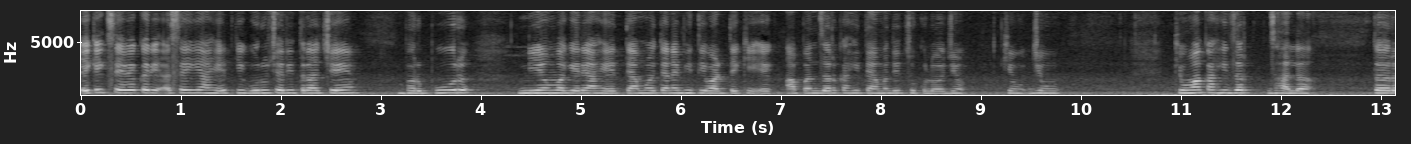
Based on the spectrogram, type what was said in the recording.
एक एक सेवेकरी असेही आहेत की गुरुचरित्राचे भरपूर नियम वगैरे आहेत. त्यामुळे त्यांना भीती वाटते की एक आपण जर काही त्यामध्ये चुकलो जीव किंवा जीव किंवा काही जर झालं तर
